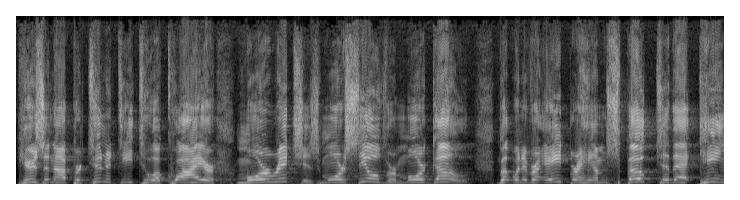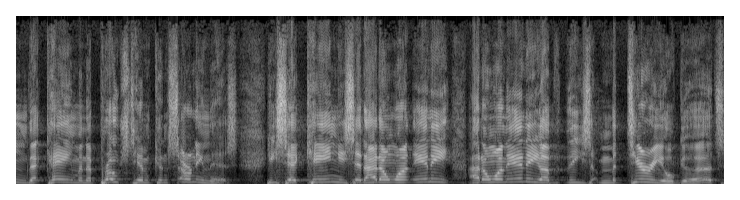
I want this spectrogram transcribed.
Here's an opportunity to acquire more riches, more silver, more gold. But whenever Abraham spoke to that king that came and approached him concerning this, he said, King, he said, I don't want any, I don't want any of these material goods.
